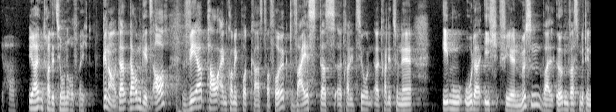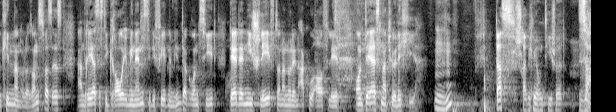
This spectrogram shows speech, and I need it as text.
Ja, wir halten Tradition aufrecht. Genau, da, darum geht's auch. Wer Pau einen Comic-Podcast verfolgt, weiß, dass äh, Tradition, äh, traditionell Emu oder ich fehlen müssen, weil irgendwas mit den Kindern oder sonst was ist. Andreas ist die graue Eminenz, die die Fäden im Hintergrund zieht. Der, der nie schläft, sondern nur den Akku auflädt. Und der ist natürlich hier. Mhm. Das schreibe ich mir auf ein T-Shirt. So,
